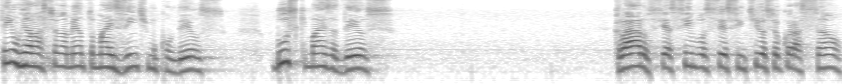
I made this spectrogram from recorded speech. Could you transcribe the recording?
Tenha um relacionamento mais íntimo com Deus. Busque mais a Deus. Claro, se assim você sentir o seu coração,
